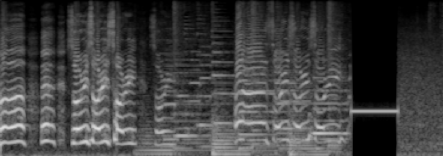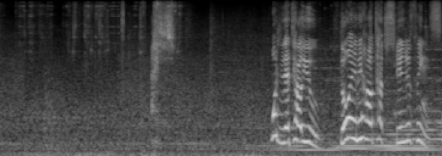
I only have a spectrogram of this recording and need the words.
Ah, eh, sorry, sorry, sorry, sorry. Ah, sorry, sorry, sorry. What did I tell you? Don't anyhow touch stranger things.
